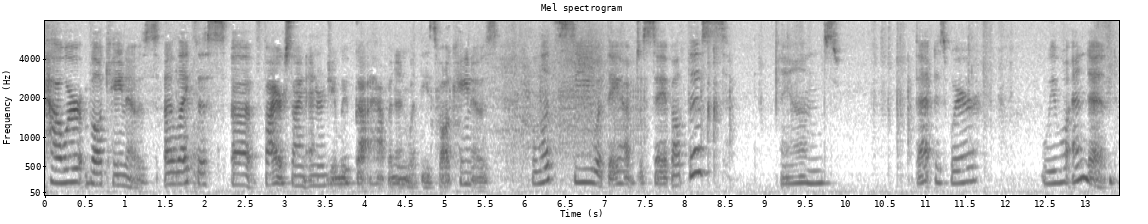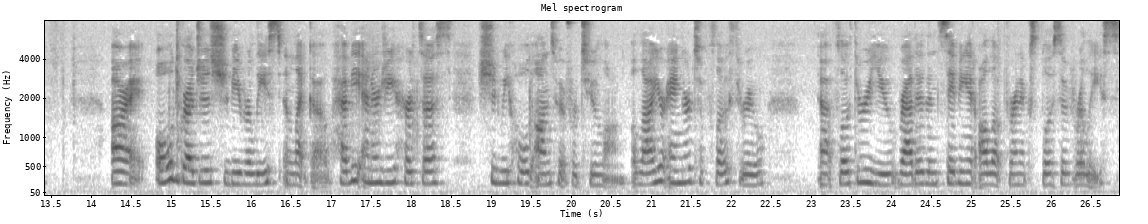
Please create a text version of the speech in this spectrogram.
Power volcanoes. I like this uh, fire sign energy we've got happening with these volcanoes. Let's see what they have to say about this. And that is where we will end it. All right, old grudges should be released and let go. Heavy energy hurts us should we hold on to it for too long. Allow your anger to flow through, uh, flow through you rather than saving it all up for an explosive release.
